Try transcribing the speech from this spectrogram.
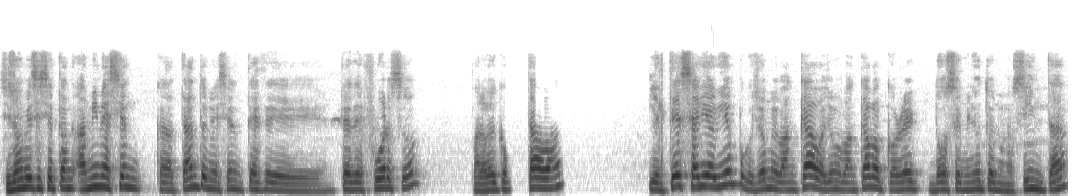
Si yo no hubiese hecho tanto, a mí me hacían, cada tanto me hacían test de, test de esfuerzo para ver cómo estaban. Y el test salía bien porque yo me bancaba, yo me bancaba correr 12 minutos en una cinta,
